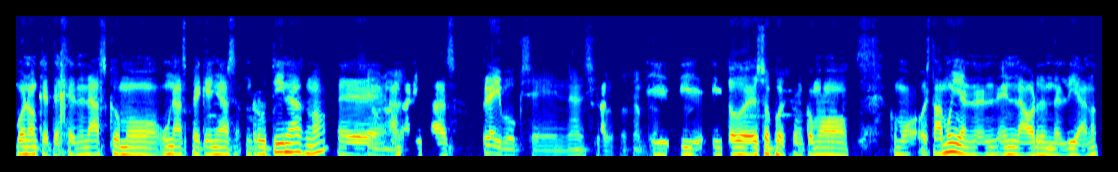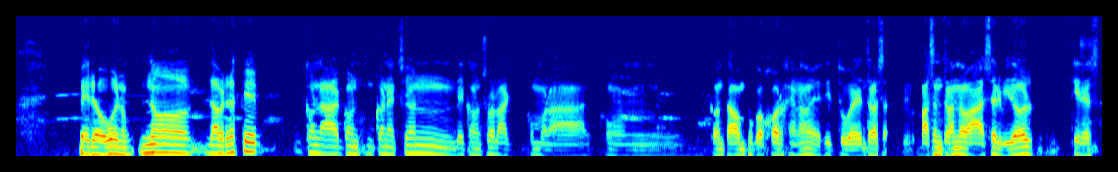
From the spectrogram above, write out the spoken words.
bueno, que te generas como unas pequeñas rutinas, ¿no? Eh, analizas playbooks en Ansible, por ejemplo. Y, y, todo eso, pues, como, como está muy en, en, la orden del día, ¿no? Pero bueno, no, la verdad es que con la conexión de consola, como la contaba un poco Jorge, ¿no? Es decir, tú entras, vas entrando al servidor, tienes,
